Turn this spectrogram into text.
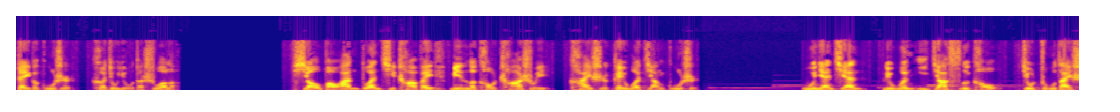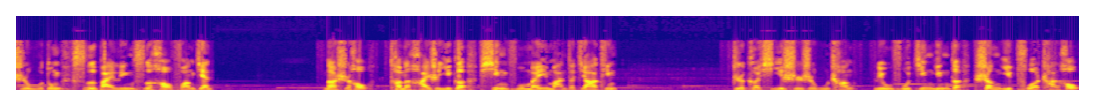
这个故事可就有的说了。小保安端起茶杯，抿了口茶水，开始给我讲故事。五年前，刘文一家四口就住在十五栋四百零四号房间。那时候，他们还是一个幸福美满的家庭。只可惜世事无常，刘父经营的生意破产后，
